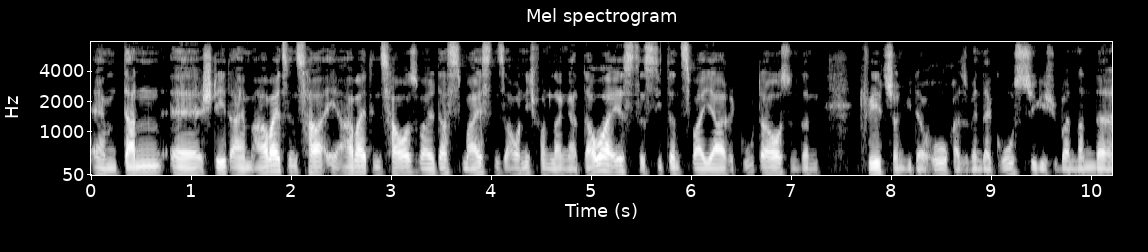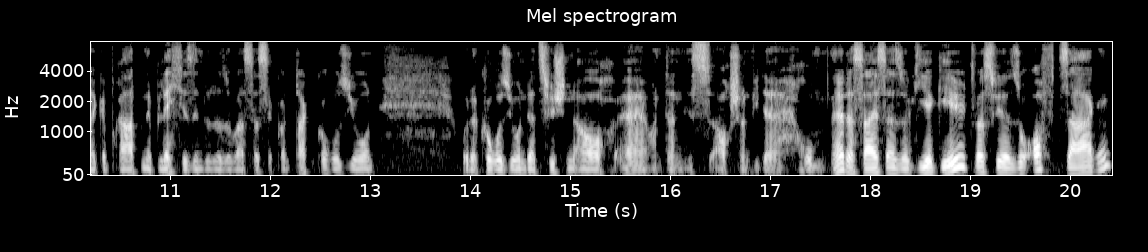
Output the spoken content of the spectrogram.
Ähm, dann äh, steht einem Arbeit ins, Arbeit ins Haus, weil das meistens auch nicht von langer Dauer ist. Das sieht dann zwei Jahre gut aus und dann quält schon wieder hoch. Also wenn da großzügig übereinander gebratene Bleche sind oder sowas, hast du Kontaktkorrosion oder Korrosion dazwischen auch äh, und dann ist auch schon wieder rum. Ne? Das heißt also, hier gilt, was wir so oft sagen,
